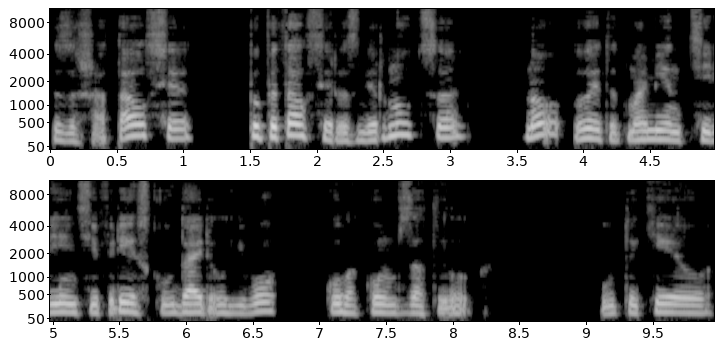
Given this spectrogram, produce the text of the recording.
зашатался, попытался развернуться, но в этот момент Терентьев резко ударил его кулаком в затылок. У Текео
